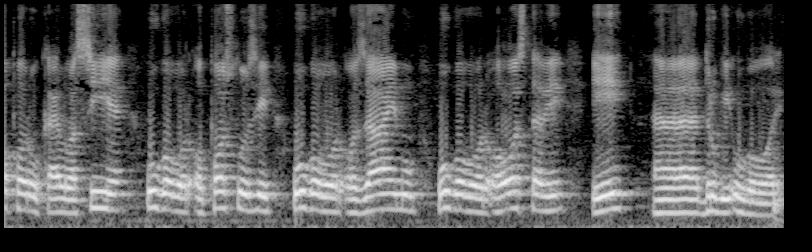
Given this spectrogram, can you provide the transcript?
oporuka elvasije, ugovor o posluzi, ugovor o zajmu, ugovor o ostavi i e, drugi ugovori.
